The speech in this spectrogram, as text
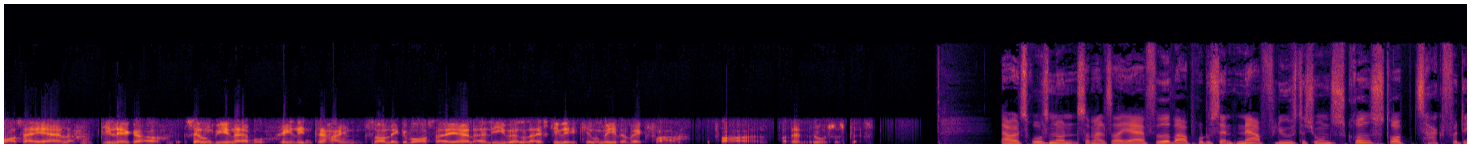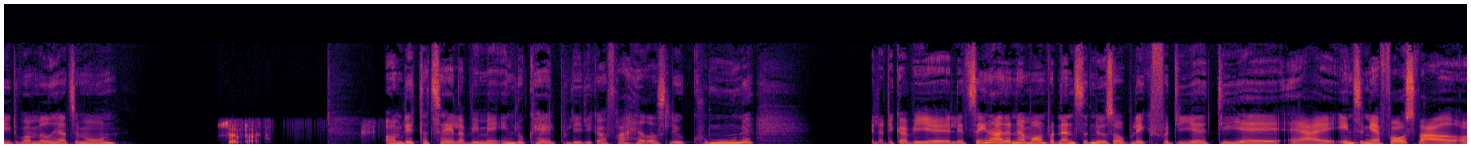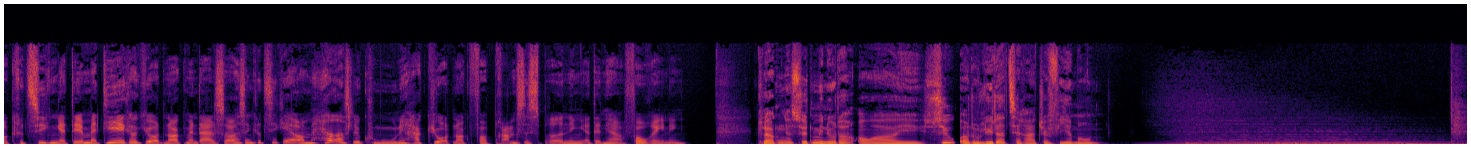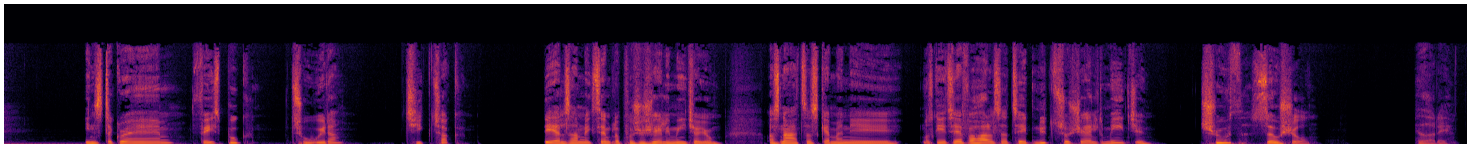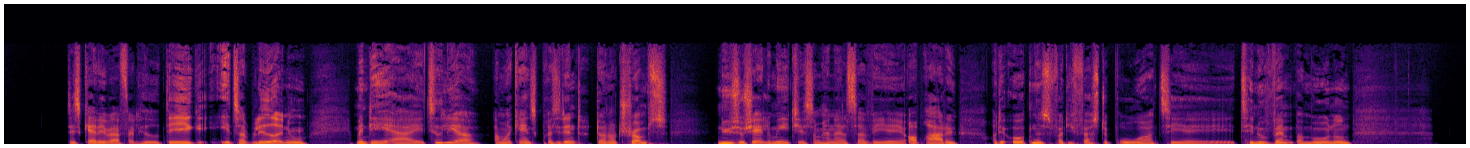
vores arealer, de ligger, selvom vi er nabo helt ind til hegn, så ligger vores arealer alligevel af kilometer væk fra, fra, fra den øvelsesplads. Laurits Rosenlund, som altså ja, er fødevareproducent nær flyvestationen Skrydstrup. Tak fordi du var med her til morgen. Selv tak. Og om lidt, der taler vi med en lokalpolitiker fra Haderslev Kommune. Eller det gør vi uh, lidt senere den her morgen på den anden side nyhedsoverblik, fordi uh, de uh, er en ting af forsvaret og kritikken af dem, at de ikke har gjort nok, men der er altså også en kritik af, om Haderslev Kommune har gjort nok for bremsespredning af den her forurening. Klokken er 17 minutter over i syv, og du lytter til Radio 4 morgen. Instagram, Facebook, Twitter, TikTok. Det er alle sammen eksempler på sociale medier jo. Og snart så skal man øh, måske til at forholde sig til et nyt socialt medie. Truth Social hedder det. Det skal det i hvert fald hedde. Det er ikke etableret endnu. Men det er øh, tidligere amerikansk præsident Donald Trumps nye sociale medie, som han altså vil øh, oprette, og det åbnes for de første brugere til, øh, til november måned.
